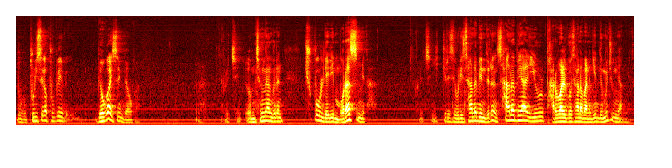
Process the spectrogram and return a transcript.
누구 브리스가 부부의 묘가 있어요, 묘가. 그렇지. 엄청난 그런 축복을 내리 몰았습니다. 그렇지. 그래서 우리 산업인들은 산업해야 할 이유를 바로 알고 산업하는 게 너무 중요합니다.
